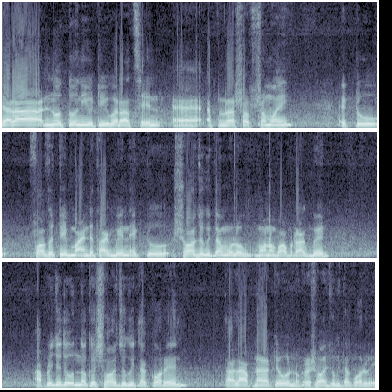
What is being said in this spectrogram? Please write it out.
যারা নতুন ইউটিউবার আছেন আপনারা সব সময় একটু পজিটিভ মাইন্ডে থাকবেন, একটু সহযোগিতামূলক মনোভাব রাখবেন। আপনি যদি অন্যকে সহযোগিতা করেন, তাহলে আপনারা কেউ অন্যকে সহযোগিতা করবে।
